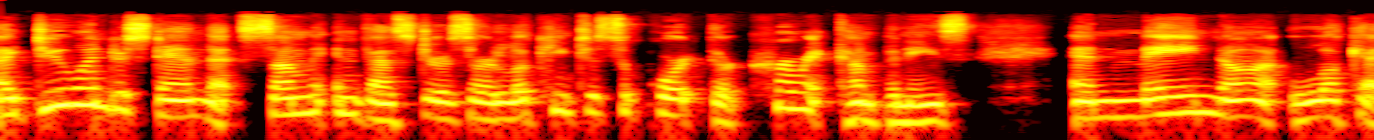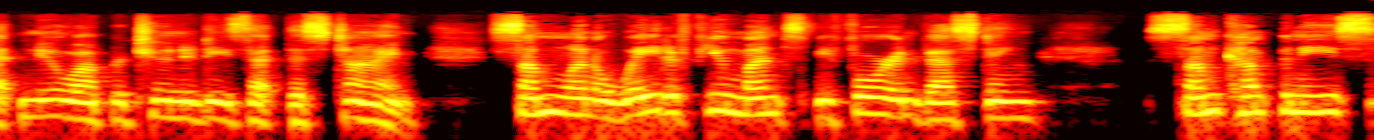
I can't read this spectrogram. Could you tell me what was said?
I do understand that some investors are looking to support their current companies and may not look at new opportunities at this time. Some want to wait a few months before investing. Some companies,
